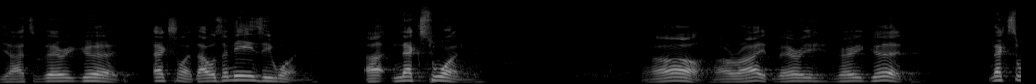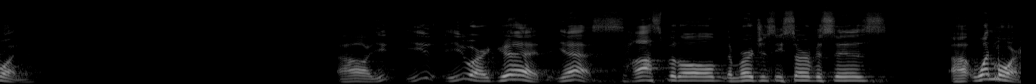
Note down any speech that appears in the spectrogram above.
Yeah, that's very good. Excellent. That was an easy one. Uh, next one. Oh, all right. Very, very good. Next one. Oh, you, you, you are good. Yes. Hospital, emergency services. Uh, one more.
